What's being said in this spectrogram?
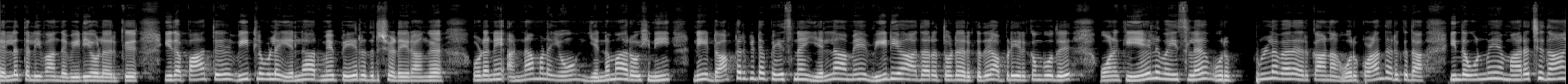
தெல்ல தெளிவாக அந்த வீடியோவில் இருக்குது இதை பார்த்து வீட்டில் உள்ள எல்லாருமே பேரதிர்ச்சி அடைகிறாங்க. உடனே அண்ணாமலையும் என்னம்மா ரோஹிணி நீ டாக்டர் கிட்ட பேசின எல்லாமே வீடியோ ஆதாரத்தோடு இருக்குது. அப்படி இருக்கும்போது உனக்கு ஏழு வயசில் ஒரு புள்ள வேற இருக்கானா? ஒரு குழந்தை இருக்குதா? இந்த உண்மையை மறைச்சு தான்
